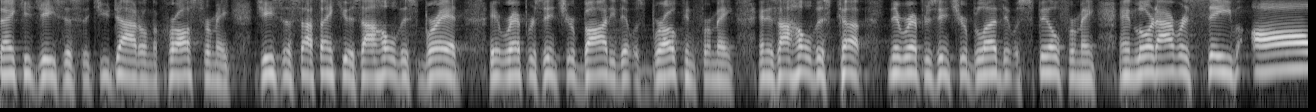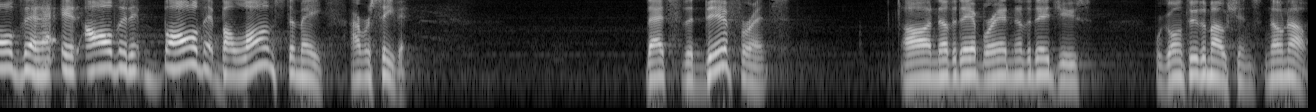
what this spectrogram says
Thank you, Jesus, that you died on the cross for me. Jesus, I thank you as I hold this bread, it represents your body that was broken for me. And as I hold this cup, it represents your blood that was spilled for me. And Lord, I receive all that it, all that it, all that belongs to me. I receive it. That's the difference. Oh, another day of bread, another day of juice. We're going through the motions. No, no.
